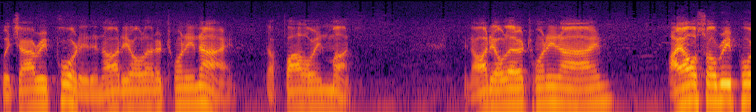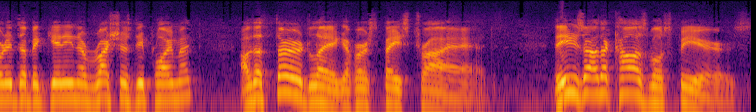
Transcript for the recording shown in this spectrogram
which I reported in AUDIO LETTER 29 the following month. In AUDIO LETTER 29 I also reported the beginning of Russia's deployment of the third leg of her space triad. These are the Cosmospheres,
